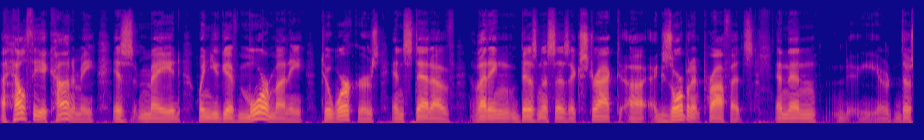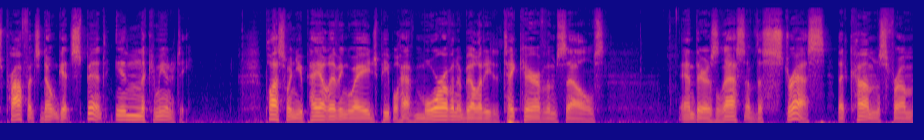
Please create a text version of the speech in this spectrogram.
A healthy economy is made when you give more money to workers instead of letting businesses extract uh, exorbitant profits and then you know, those profits don't get spent in the community. Plus, when you pay a living wage, people have more of an ability to take care of themselves, and there's less of the stress that comes from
